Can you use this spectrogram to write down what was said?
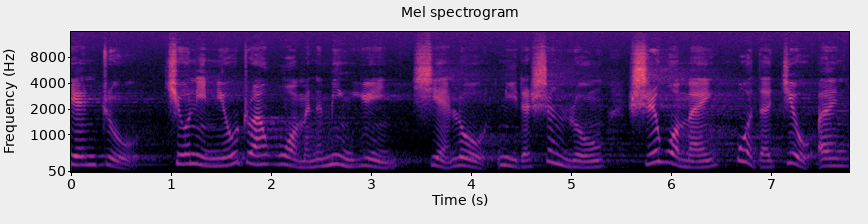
天主，求你扭转我们的命运，显露你的圣容，使我们获得救恩。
